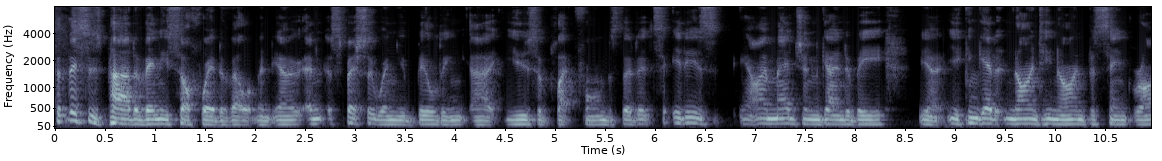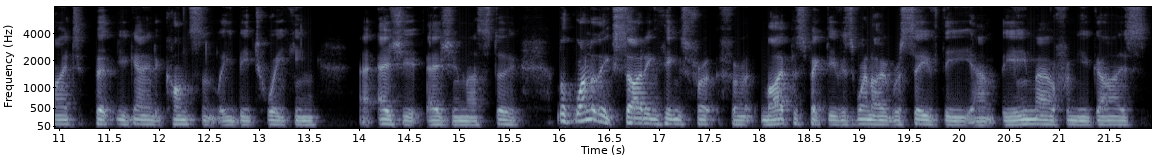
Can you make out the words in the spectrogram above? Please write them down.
But this is part of any software development, you know, and especially when you're building uh, user platforms. That it's it is, you know, I imagine going to be, you know, you can get it 99% right, but you're going to constantly be tweaking uh, as you as you must do. Look, one of the exciting things from, from my perspective is when I received the um, the email from you guys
